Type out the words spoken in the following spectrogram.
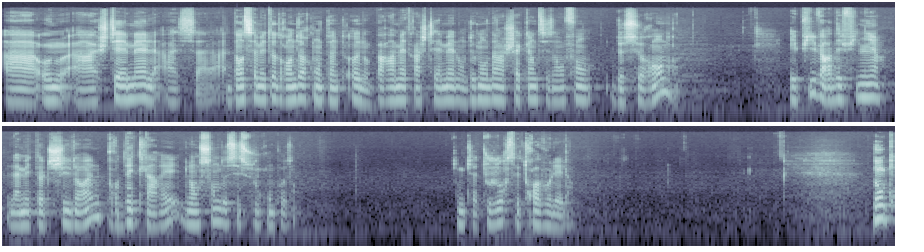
HTML dans sa méthode renderContentOn au paramètre HTML en demandant à chacun de ses enfants de se rendre. Et puis, il va redéfinir la méthode children pour déclarer l'ensemble de ses sous-composants. Donc, il y a toujours ces trois volets-là. Donc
